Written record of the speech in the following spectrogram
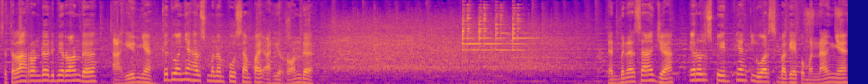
Setelah ronde demi ronde, akhirnya keduanya harus menempuh sampai akhir ronde. Dan benar saja, Errol Spin yang keluar sebagai pemenangnya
